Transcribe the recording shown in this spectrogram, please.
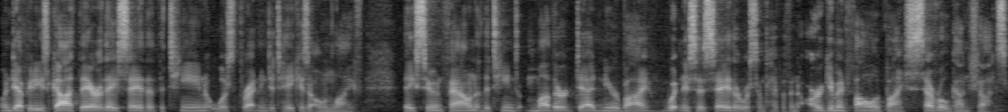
When deputies got there, they say that the teen was threatening to take his own life. They soon found the teen's mother dead nearby. Witnesses say there was some type of an argument followed by several gunshots.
